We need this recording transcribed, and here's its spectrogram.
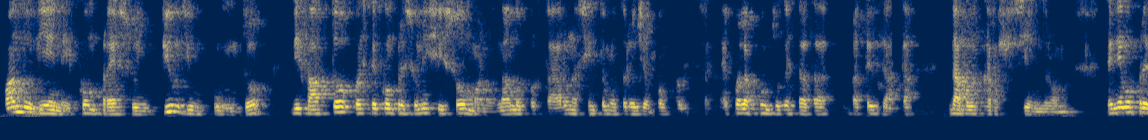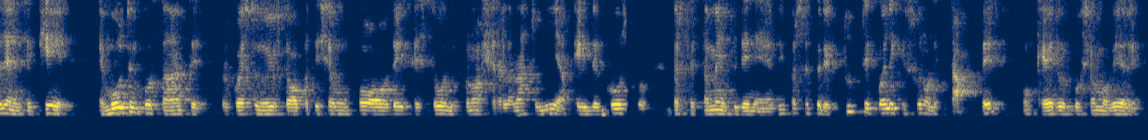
Quando viene compresso in più di un punto, di fatto queste compressioni si sommano, andando a portare una sintomatologia complessa. È quella appunto che è stata battezzata double crash syndrome. Teniamo presente che è molto importante, per questo noi osteopati siamo un po' dei testoni, conoscere l'anatomia e il decorso perfettamente dei nervi per sapere tutte quelle che sono le tappe, ok, dove possiamo avere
